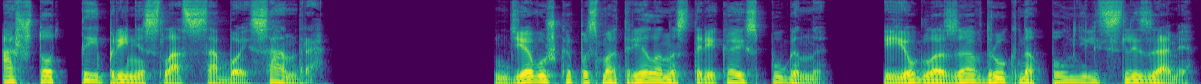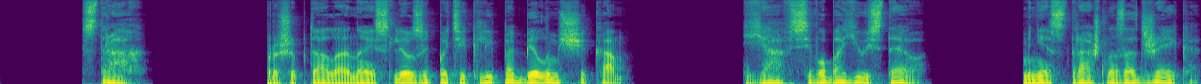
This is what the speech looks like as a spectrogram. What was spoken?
«А что ты принесла с собой, Сандра?» Девушка посмотрела на старика испуганно. Ее глаза вдруг наполнились слезами. «Страх», — прошептала она, и слезы потекли по белым щекам. «Я всего боюсь, Тео. Мне страшно за Джейка.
